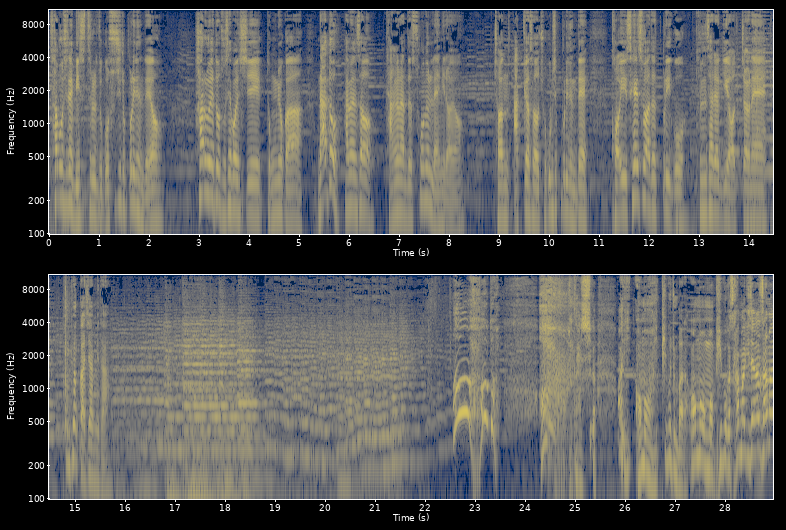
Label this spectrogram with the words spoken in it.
사무실에 미스트를 두고 수시로 뿌리는데요. 하루에도 두세 번씩 동료가 나도 하면서 당연한 듯 손을 내밀어요. 전 아껴서 조금씩 뿌리는데 거의 세수하듯 뿌리고 분사력이 어쩌네 품평까지 합니다. 어우, 더. 어우, 날씨가. 아이, 어머, 이 피부 좀 봐라. 어머, 어머, 피부가 사막이잖아, 사막!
